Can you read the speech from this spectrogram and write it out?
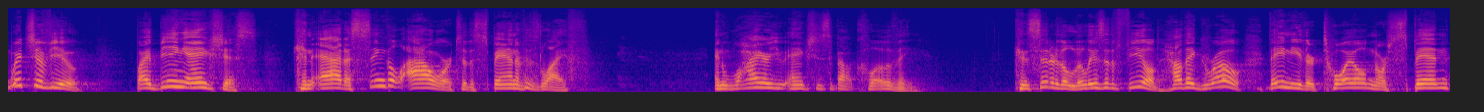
which of you, by being anxious, can add a single hour to the span of his life? And why are you anxious about clothing? Consider the lilies of the field, how they grow. They neither toil nor spin.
